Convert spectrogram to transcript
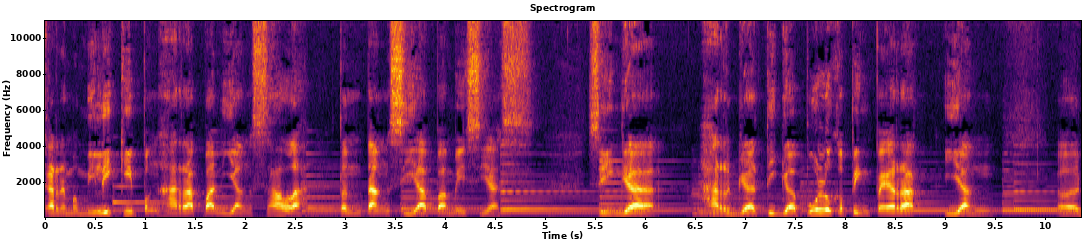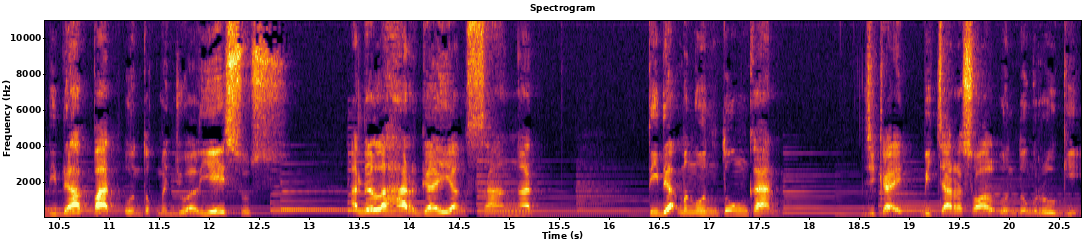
karena memiliki pengharapan yang salah tentang siapa Mesias. Sehingga harga 30 keping perak yang e, didapat untuk menjual Yesus adalah harga yang sangat tidak menguntungkan jika bicara soal untung rugi.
